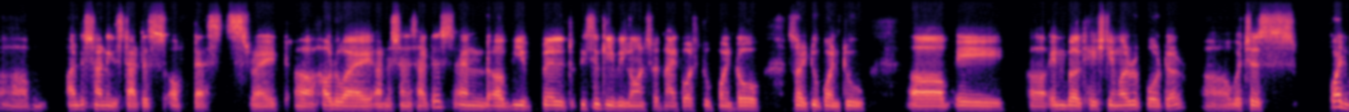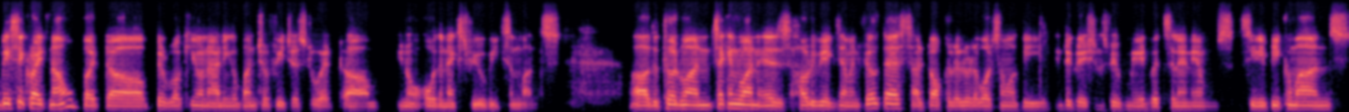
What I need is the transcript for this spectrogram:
um, understanding the status of tests, right? Uh, how do I understand the status? And uh, we've built, recently we launched with Nightwatch 2.0, sorry, 2.2, uh, a uh, inbuilt HTML reporter, uh, which is quite basic right now, but uh, we're working on adding a bunch of features to it, um, you know, over the next few weeks and months. The third one, second one is how do we examine field tests? I'll talk a little bit about some of the integrations we've made with Selenium's CDP commands.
